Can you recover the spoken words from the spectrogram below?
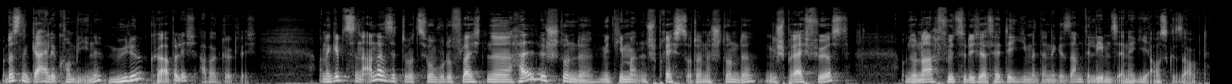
Und das ist eine geile Kombi, ne? Müde, körperlich, aber glücklich. Und dann gibt es eine andere Situation, wo du vielleicht eine halbe Stunde mit jemandem sprichst oder eine Stunde ein Gespräch führst und danach fühlst du dich, als hätte jemand deine gesamte Lebensenergie ausgesaugt.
